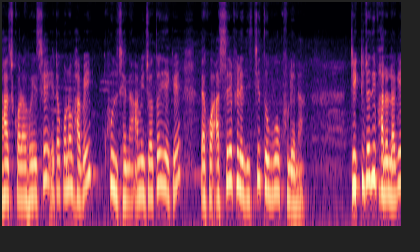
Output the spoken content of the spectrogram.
ভাঁজ করা হয়েছে। এটা কোনোভাবেই খুলছে না। আমি যতই একে, দেখো আশ্রে ফেলে দিচ্ছি, তবুও খুলে না। ট্রিকটি যদি ভালো লাগে,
